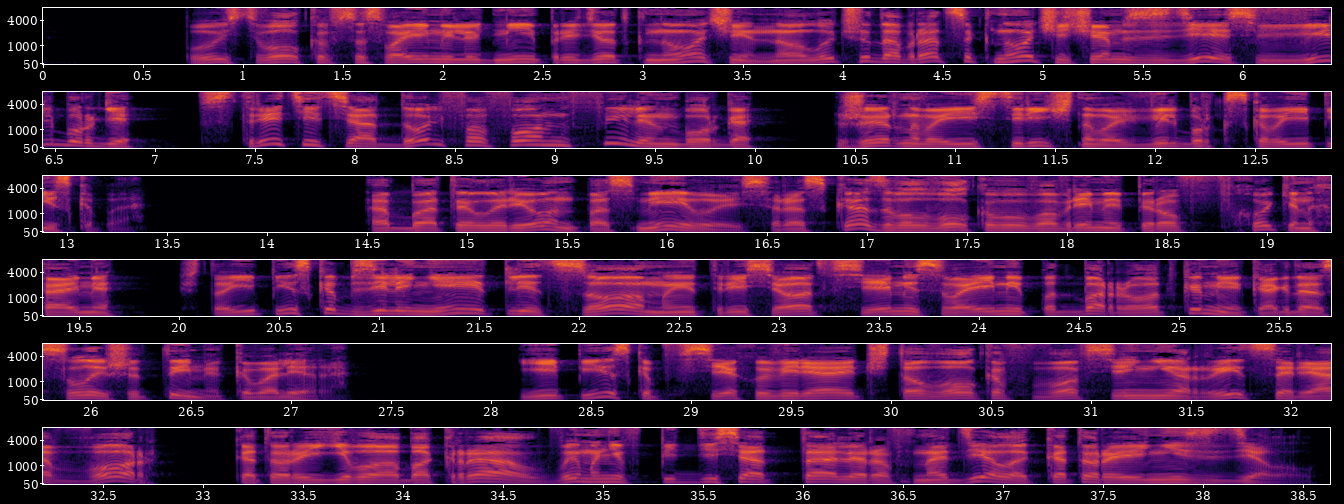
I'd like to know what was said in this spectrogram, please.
Пусть Волков со своими людьми придет к ночи, но лучше добраться к ночи, чем здесь, в Вильбурге, встретить Адольфа фон Филенбурга, жирного и истеричного вильбургского епископа. Аббат Эларион, посмеиваясь, рассказывал Волкову во время перов в Хокенхайме, что епископ зеленеет лицом и трясет всеми своими подбородками, когда слышит имя кавалера. Епископ всех уверяет, что Волков вовсе не рыцарь, а вор, который его обокрал, выманив 50 талеров на дело, которое не сделал.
